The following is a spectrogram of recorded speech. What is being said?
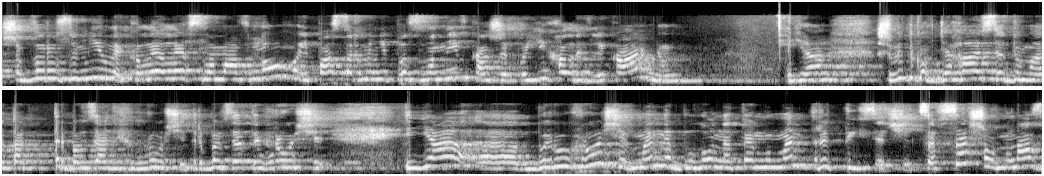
щоб ви розуміли, коли Олег зламав ногу, і пастор мені позвонив, каже, поїхали в лікарню. Я швидко вдягаюся, думаю, так, треба взяти гроші, треба взяти гроші. І я е, беру гроші, в мене було на той момент три тисячі. Це все, що в нас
